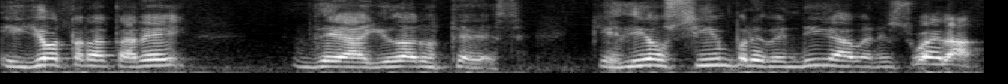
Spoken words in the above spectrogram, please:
y yo trataré de ayudar a ustedes. Que Dios siempre bendiga a Venezuela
